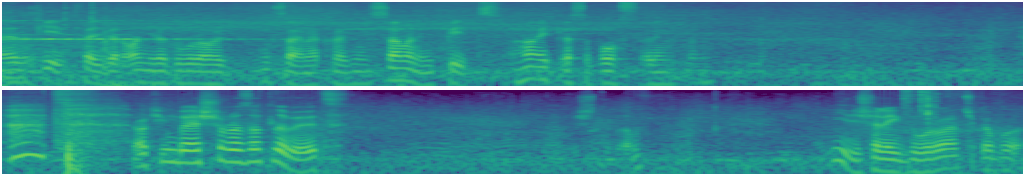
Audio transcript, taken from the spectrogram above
Ez a két fegyver annyira durva, hogy muszáj meghagyni. Summoning Pit. Aha, itt lesz a boss szerintem. Hát, rakjunk be egy sorozatlövőt. Nem is tudom. Így is elég durva, csak abból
